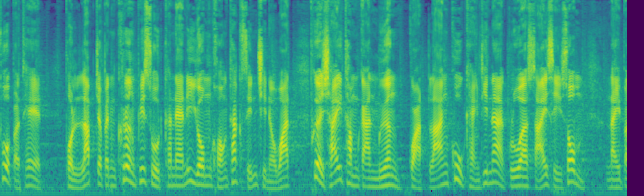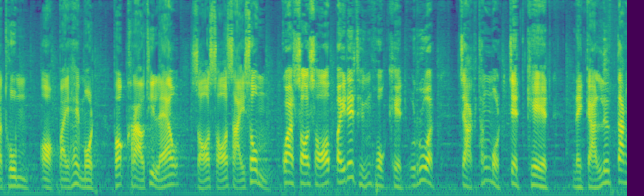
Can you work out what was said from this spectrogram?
ทั่วประเทศ ผลลัพธ์จะเป็นเครื่องพิสูจน์คะแนนนิยมของทักษิณชินวัตรเพื่อใช้ทำการเมืองกวาดล้างคู่แข่งที่น่ากลัวสายสีส้ม ในปทุมออกไปให้หมด เพราะคราวที่แล้วสอสอสายส้ม กวาดสอสอไปได้ถึง 6 เขตรวด จากทั้งหมด 7 เขต ในการเลือกตั้ง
